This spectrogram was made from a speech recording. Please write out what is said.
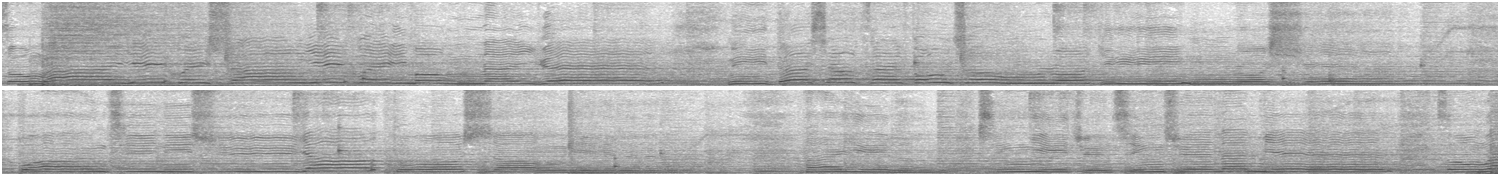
总爱一回伤一回梦难圆，你的笑在风中若隐。若现，忘记你需要多少年？爱已冷，心倦，情却难眠。总爱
